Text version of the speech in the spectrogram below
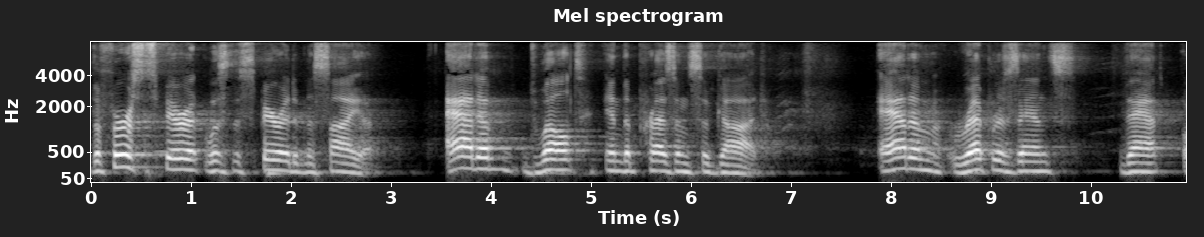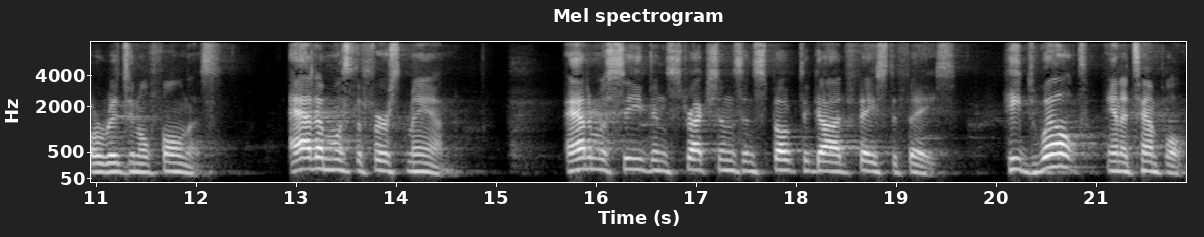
the first spirit was the spirit of Messiah. Adam dwelt in the presence of God. Adam represents that original fullness. Adam was the first man. Adam received instructions and spoke to God face to face. He dwelt in a temple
